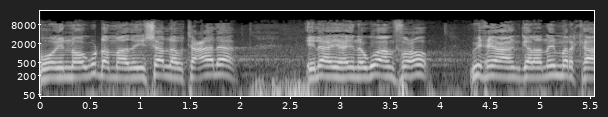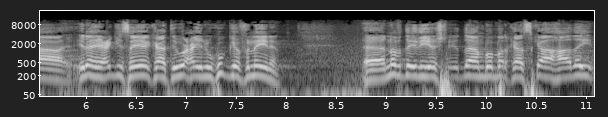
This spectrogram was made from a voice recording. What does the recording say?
oo inoogu dhammaaday insha allahu tacaala ilaahay ha inagu anfaco. Wixii aan garannay markaa ilahay xaggiisa ayaga waxaynu ku gefnayna. Naftayda iyo shaydaan buu markaas ka ahaaday.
